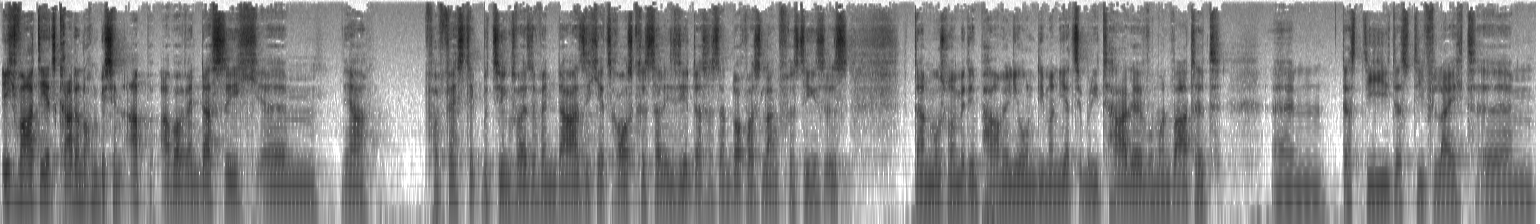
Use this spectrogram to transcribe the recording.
ich warte jetzt gerade noch ein bisschen ab, aber wenn das sich ähm, ja, verfestigt, beziehungsweise wenn da sich jetzt rauskristallisiert, dass es dann doch was Langfristiges ist, dann muss man mit den paar Millionen, die man jetzt über die Tage, wo man wartet, ähm, dass, die, dass die vielleicht ähm,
